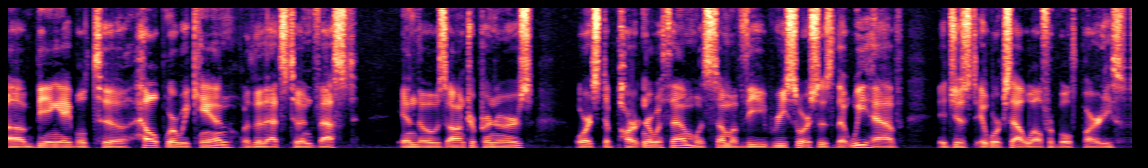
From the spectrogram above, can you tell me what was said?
uh, being able to help where we can, whether that's to invest in those entrepreneurs or it's to partner with them with some of the resources that we have, it just it works out well for both parties.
